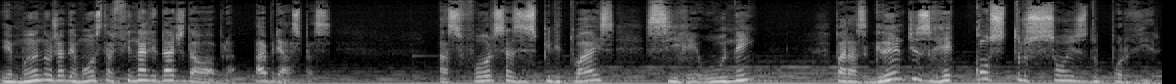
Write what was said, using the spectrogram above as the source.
Emmanuel já demonstra a finalidade da obra. Abre aspas. As forças espirituais se reúnem para as grandes reconstruções do porvir.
